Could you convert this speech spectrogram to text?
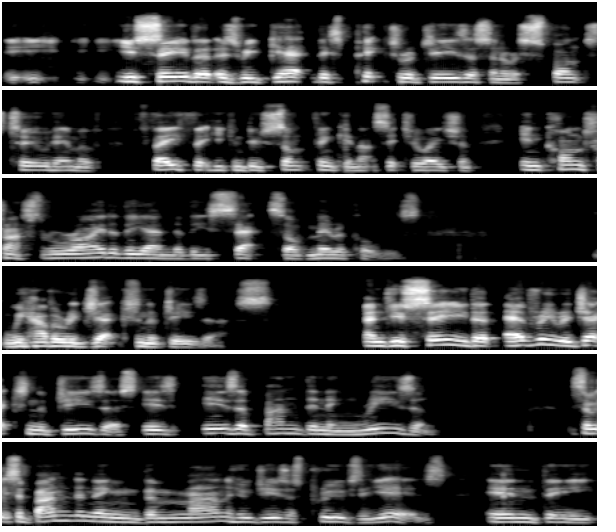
you see that as we get this picture of Jesus and a response to him of faith that he can do something in that situation, in contrast, right at the end of these sets of miracles, we have a rejection of Jesus. And you see that every rejection of Jesus is, is abandoning reason. So it's abandoning the man who Jesus proves he is in the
